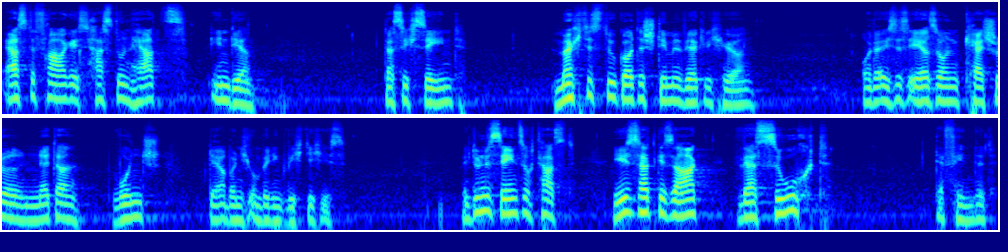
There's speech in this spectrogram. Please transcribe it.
Erste Frage ist, hast du ein Herz in dir? Das sich sehnt? Möchtest du Gottes Stimme wirklich hören? Oder ist es eher so ein casual, netter Wunsch, der aber nicht unbedingt wichtig ist? Wenn du eine Sehnsucht hast, Jesus hat gesagt, wer sucht, der findet.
